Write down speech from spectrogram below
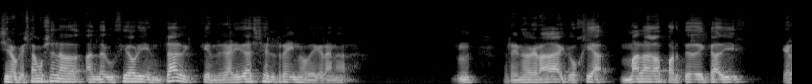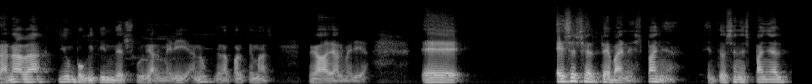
sino que estamos en la Andalucía Oriental, que en realidad es el Reino de Granada. El Reino de Granada que cogía Málaga, parte de Cádiz, Granada y un poquitín del sur de Almería, ¿no? de la parte más pegada de Almería. Eh, ese es el tema en España. Entonces, en España el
